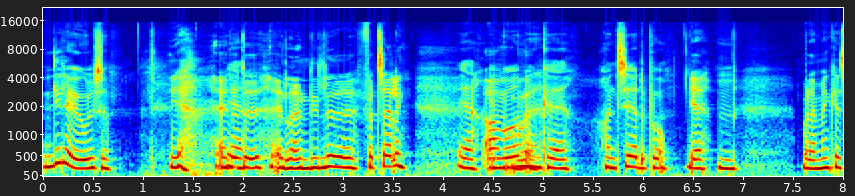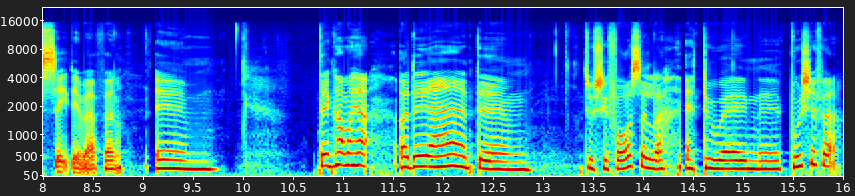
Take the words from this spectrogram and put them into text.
En lille øvelse. Ja, er det ja. det? Eller en lille fortælling. Ja, en om, måde, man kan håndtere det på. Ja, mm. hvordan man kan se det i hvert fald. Øhm, den kommer her, og det er, at øhm, du skal forestille dig, at du er en øh, buschauffør,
